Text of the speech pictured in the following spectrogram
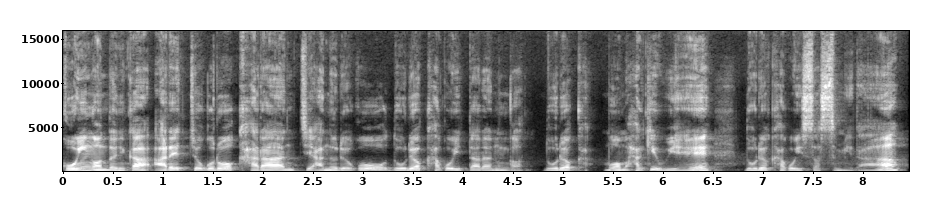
Going under니까 아래쪽으로 가라앉지 않으려고 노력하고 있다라는 것. 노력 뭐 하기 위해 노력하고 있었습니다.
